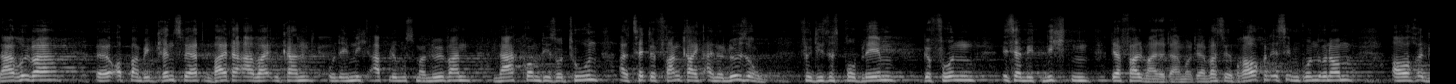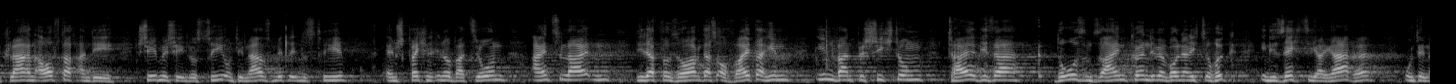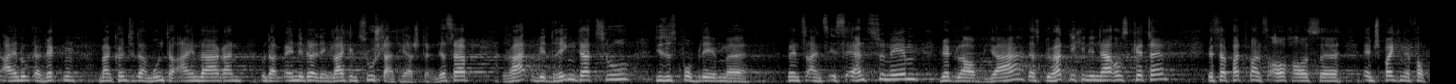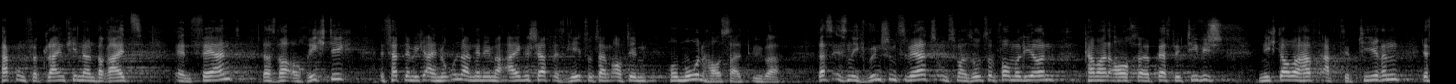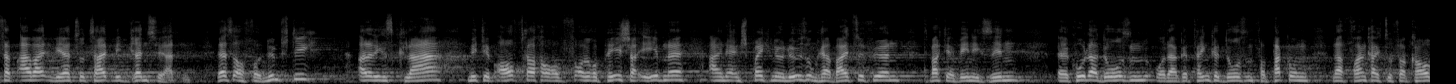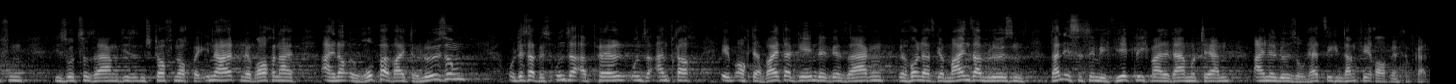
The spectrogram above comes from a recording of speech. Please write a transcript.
darüber, äh, ob man mit Grenzwerten weiterarbeiten kann und eben nicht Ablehnungsmanövern nachkommen, die so tun, als hätte Frankreich eine Lösung für dieses Problem gefunden, ist ja mitnichten der Fall, meine Damen und Herren. Was wir brauchen, ist im Grunde genommen auch einen klaren Auftrag an die chemische Industrie und die Nahrungsmittelindustrie, entsprechende Innovationen einzuleiten, die dafür sorgen, dass auch weiterhin Innenwandbeschichtungen Teil dieser Dosen sein können. Wir wollen ja nicht zurück in die 60er Jahre und den Eindruck erwecken, man könnte da munter einlagern und am Ende wieder den gleichen Zustand herstellen. Deshalb raten wir dringend dazu, dieses Problem, äh, wenn es eins ist, ernst zu nehmen. Wir glauben, ja, das gehört nicht in die Nahrungskette. Deshalb hat man es auch aus äh, entsprechenden Verpackungen für Kleinkindern bereits entfernt. Das war auch richtig. Es hat nämlich eine unangenehme Eigenschaft, es geht sozusagen auf den Hormonhaushalt über. Das ist nicht wünschenswert, um es mal so zu formulieren, kann man auch äh, perspektivisch nicht dauerhaft akzeptieren. Deshalb arbeiten wir zurzeit mit Grenzwerten. Das ist auch vernünftig, allerdings klar mit dem Auftrag auf europäischer Ebene eine entsprechende Lösung herbeizuführen. Es macht ja wenig Sinn, äh, Cola-Dosen oder Getränkedosen, Verpackungen nach Frankreich zu verkaufen, die sozusagen diesen Stoff noch beinhalten. Wir brauchen eine europaweite Lösung. Und deshalb ist unser Appell, unser Antrag eben auch der weitergehende. Wir sagen, wir wollen das gemeinsam lösen. Dann ist es nämlich wirklich, meine Damen und Herren, eine Lösung. Herzlichen Dank für Ihre Aufmerksamkeit.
